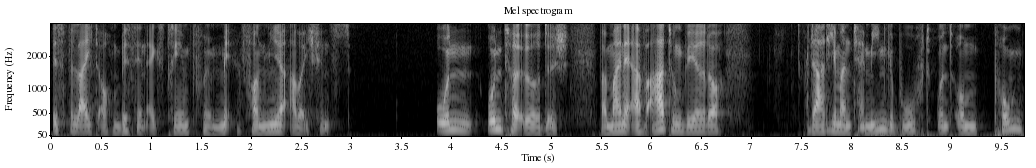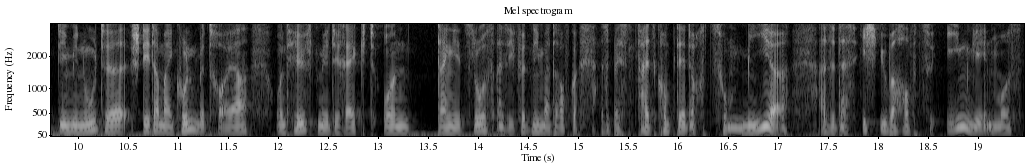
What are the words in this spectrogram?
ist vielleicht auch ein bisschen extrem von mir, aber ich finde es un unterirdisch. Weil meine Erwartung wäre doch, da hat jemand einen Termin gebucht und um Punkt die Minute steht da mein Kundenbetreuer und hilft mir direkt und dann geht's los. Also ich würde nicht mal drauf kommen. Also bestenfalls kommt der doch zu mir. Also dass ich überhaupt zu ihm gehen muss.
